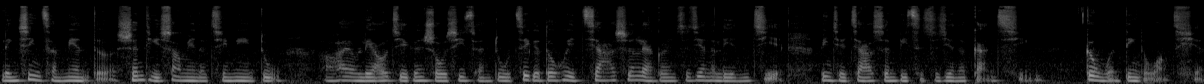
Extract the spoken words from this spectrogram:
灵性层面的、身体上面的亲密度，好，还有了解跟熟悉程度，这个都会加深两个人之间的连结，并且加深彼此之间的感情，更稳定的往前。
